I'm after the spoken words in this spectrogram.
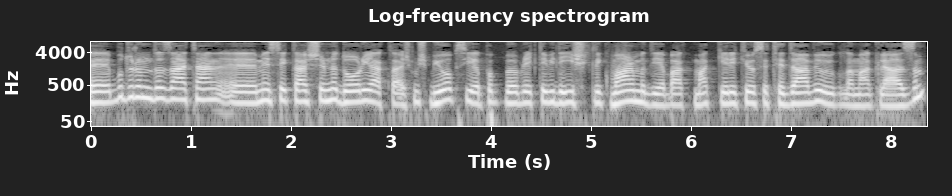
E, bu durumda zaten e, meslektaşlarımla doğru yaklaşmış biyopsi yapıp böbrekte bir değişiklik var mı diye bakmak gerekiyorsa tedavi uygulamak lazım.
